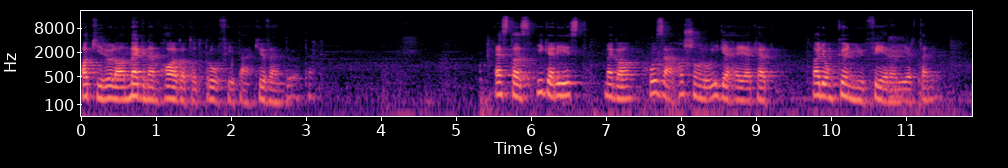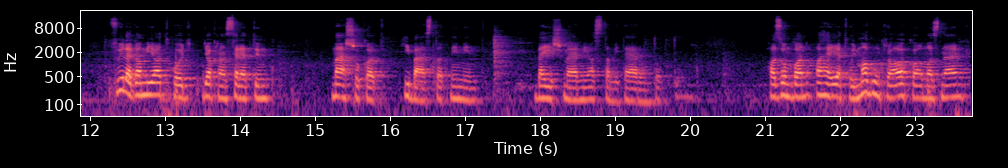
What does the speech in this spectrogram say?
akiről a meg nem hallgatott proféták jövendöltek. Ezt az igerészt, meg a hozzá hasonló igehelyeket nagyon könnyű félreérteni. Főleg amiatt, hogy gyakran szeretünk másokat hibáztatni, mint beismerni azt, amit elrontottunk. Azonban ahelyett, hogy magunkra alkalmaznánk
